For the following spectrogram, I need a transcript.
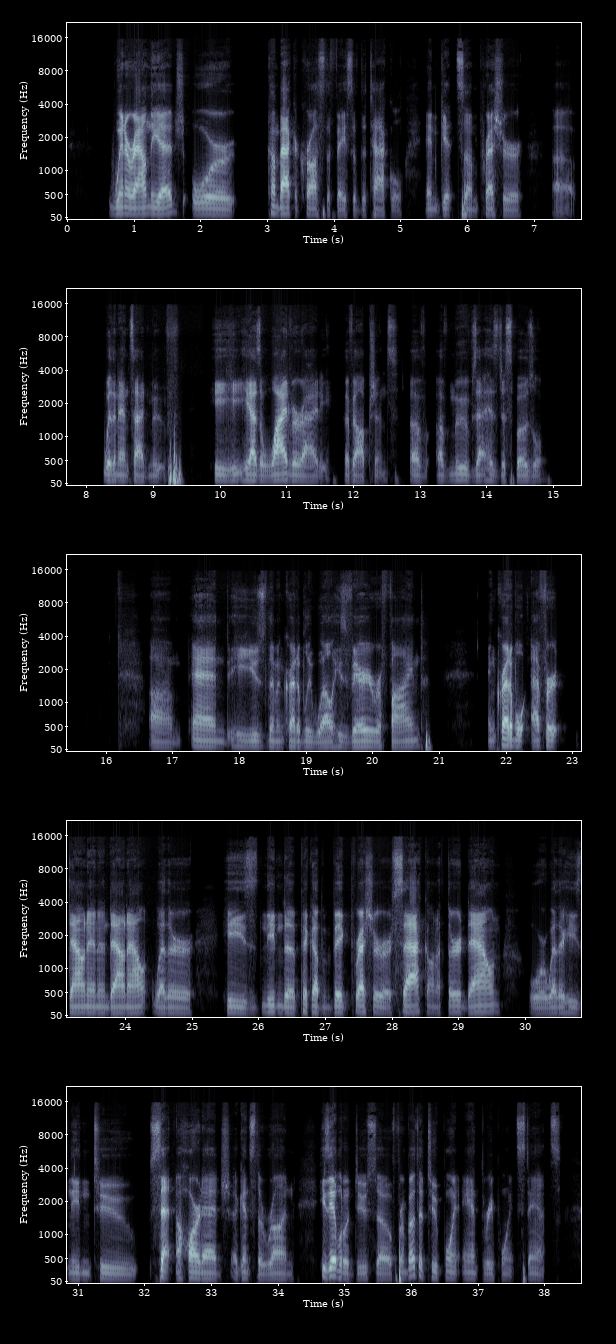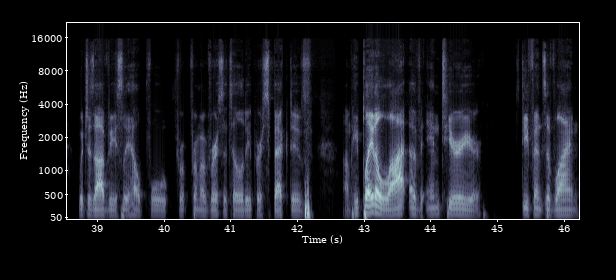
win around the edge or come back across the face of the tackle and get some pressure uh, with an inside move. He, he he has a wide variety of options of of moves at his disposal. Um, and he used them incredibly well. He's very refined, incredible effort down in and down out, whether he's needing to pick up a big pressure or sack on a third down, or whether he's needing to set a hard edge against the run. He's able to do so from both a two point and three point stance, which is obviously helpful for, from a versatility perspective. Um, he played a lot of interior defensive line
